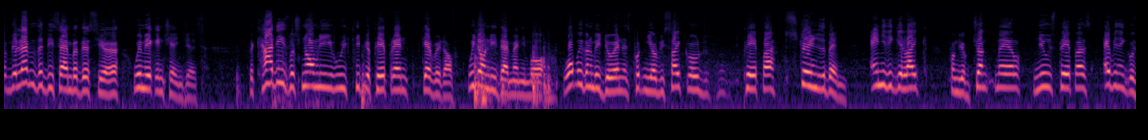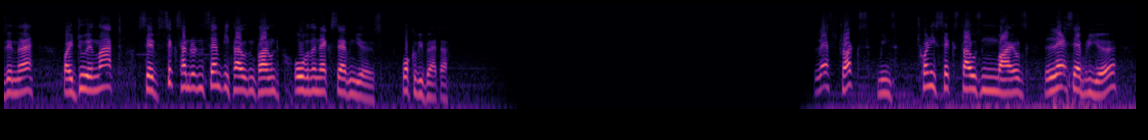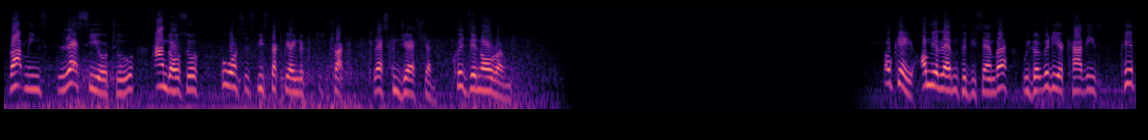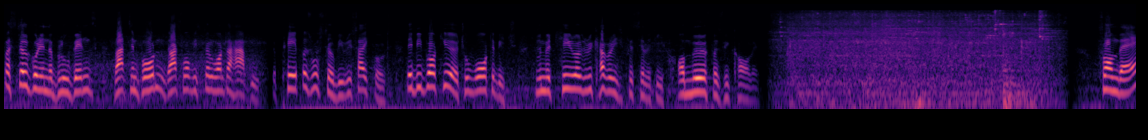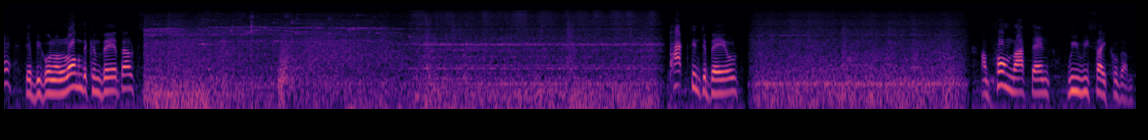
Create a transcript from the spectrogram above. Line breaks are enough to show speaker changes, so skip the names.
From the 11th of December this year, we're making changes. The caddies, which normally we keep your paper in, get rid of. We don't need them anymore. What we're going to be doing is putting your recycled paper straight into the bin. Anything you like, from your junk mail, newspapers, everything goes in there. By doing that, save £670,000 over the next seven years. What could be better? Less trucks means 26,000 miles less every year. That means less CO2 and also who wants to be stuck behind a truck? Less congestion. Quids in all round. Okay, on the 11th of December, we got rid of your caddies. Paper still going in the blue bins. That's important. That's what we still want to happen. The papers will still be recycled. They'll be brought here to Waterbeach, to the Materials Recovery Facility, or MRF as we call it. From there, they'll be going along the conveyor belt. Packed into bales. And from that then, we recycle them.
